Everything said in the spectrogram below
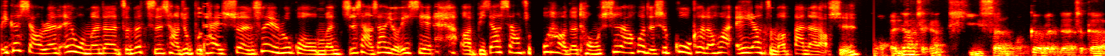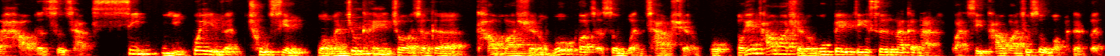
一个小人，哎，我们的整个职场就不太顺。所以，如果我们职场上有一些呃比较相处不好的同事啊，或者是顾客的话，哎，要怎么办呢？老师？我们要怎样提升我个人的这个好的磁场，吸引贵人出现，我们就可以做这个桃花雪龙木或者是文昌雪龙木。OK，桃花雪龙木不一定是那个男女关系，桃花就是我们的人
